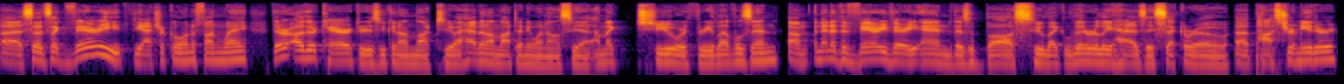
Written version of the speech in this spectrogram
Uh, so it's like very theatrical in a fun way. There are other characters you can unlock too. I haven't unlocked anyone else yet. I'm like two or three levels in. Um, and then at the very, very end, there's a boss who like literally has a Sekiro uh, posture meter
